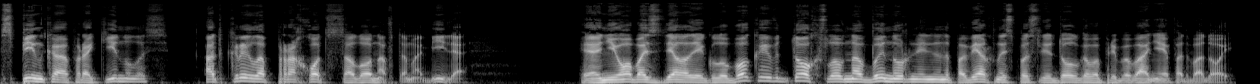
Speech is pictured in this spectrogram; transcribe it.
спинка опрокинулась, открыла проход в салон автомобиля, и они оба сделали глубокий вдох, словно вынурнули на поверхность после долгого пребывания под водой.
